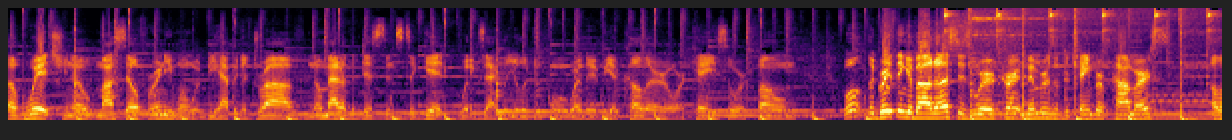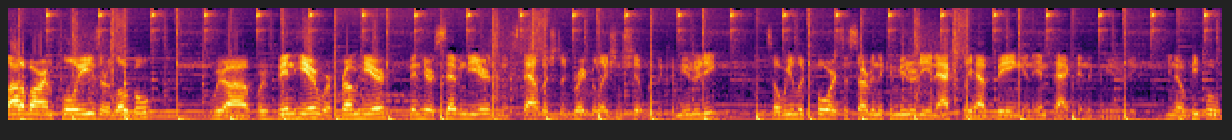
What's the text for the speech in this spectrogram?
of which, you know, myself or anyone would be happy to drive no matter the distance to get what exactly you're looking for, whether it be a color or a case or a phone. Well, the great thing about us is we're current members of the Chamber of Commerce. A lot of our employees are local. We're, uh, we've been here, we're from here, been here seven years and established a great relationship with the community. So we look forward to serving the community and actually have being an impact in the community. You know, people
